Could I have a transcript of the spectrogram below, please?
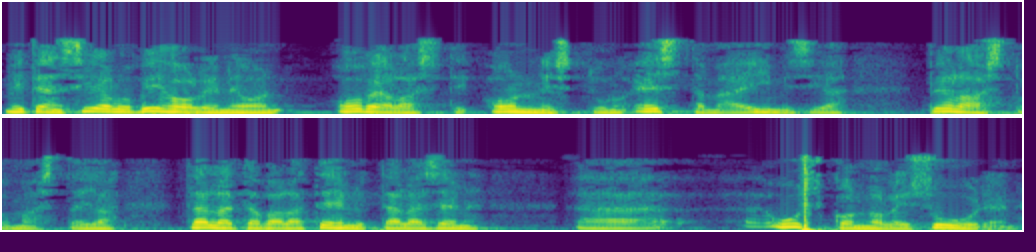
miten sielu vihollinen on ovelasti onnistunut estämään ihmisiä pelastumasta ja tällä tavalla tehnyt tällaisen ää, uskonnollisuuden,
